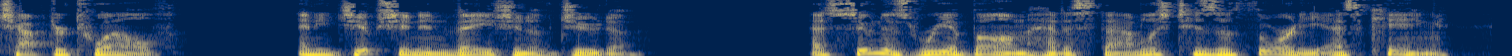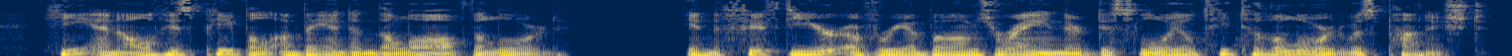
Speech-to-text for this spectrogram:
Chapter 12 An Egyptian Invasion of Judah As soon as Rehoboam had established his authority as king, he and all his people abandoned the law of the Lord. In the fifth year of Rehoboam's reign their disloyalty to the Lord was punished.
